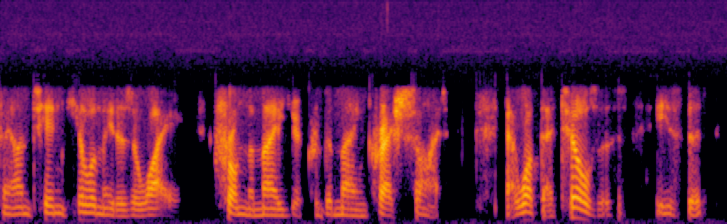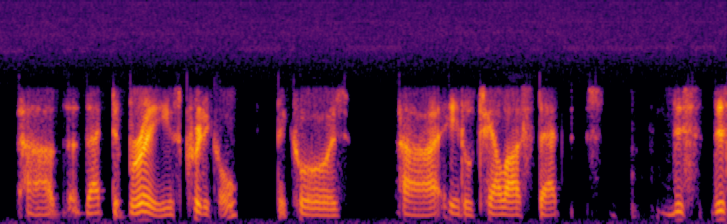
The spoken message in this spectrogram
found 10 kilometres away from the major the main crash site. Now, what that tells us is that uh, that debris is critical because uh, it'll tell us that this this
